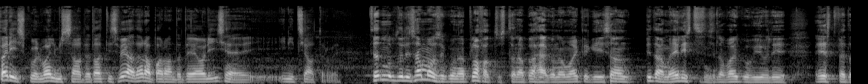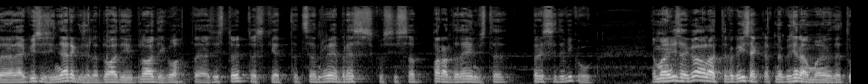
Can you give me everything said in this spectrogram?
päris kujul valmis saada, tahtis vead ära parandada ja oli ise initsiaator või? tead, mul tuli samasugune plahvatus täna pähe, kuna ma ikkagi ei saanud pidama, helistasin selle vaiguviiuli eestvedajale ja küsisin järgi selle plaadi, plaadi kohta ja siis ta ütleski, et, et see on repress, kus siis saab parandada eelmiste presside vigu ja ma olen ise ka alati väga isekalt nagu sina mõelnud, et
